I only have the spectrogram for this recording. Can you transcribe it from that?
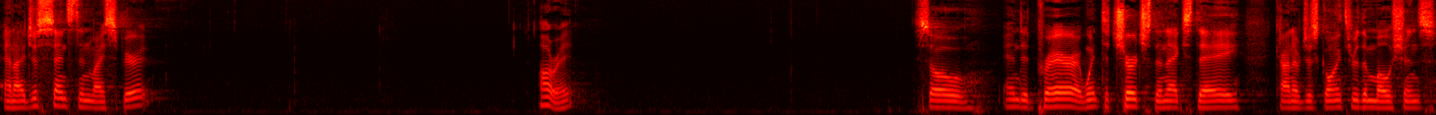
And I just sensed in my spirit, all right. So, ended prayer. I went to church the next day kind of just going through the motions,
